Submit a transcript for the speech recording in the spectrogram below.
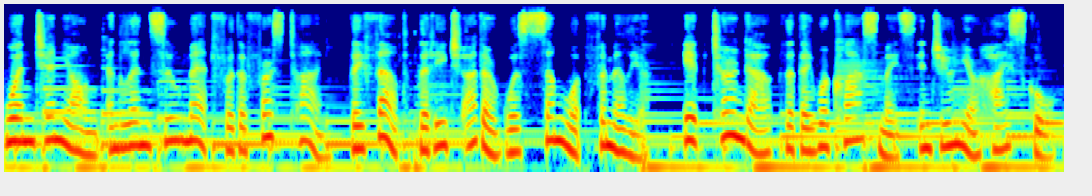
when Chen Yang and Lin Su met for the first time, they felt that each other was somewhat familiar. It turned out that they were classmates in junior high school,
